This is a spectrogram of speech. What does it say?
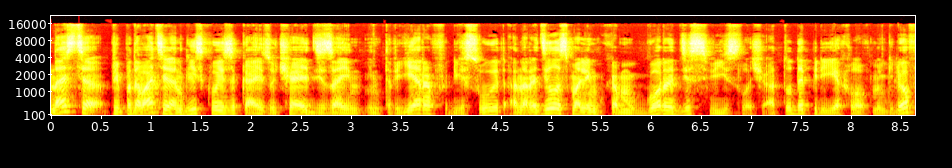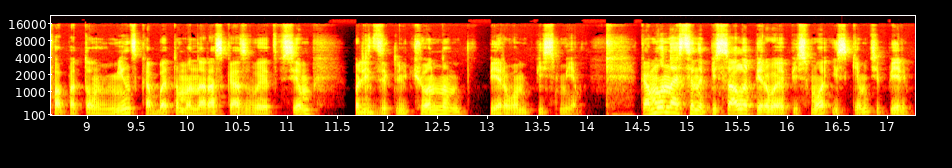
Настя – преподаватель английского языка, изучает дизайн интерьеров, рисует. Она родилась в маленьком городе Свислочь. Оттуда переехала в Могилев, а потом в Минск. Об этом она рассказывает всем политзаключенным в первом письме. Кому Настя написала первое письмо и с кем теперь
